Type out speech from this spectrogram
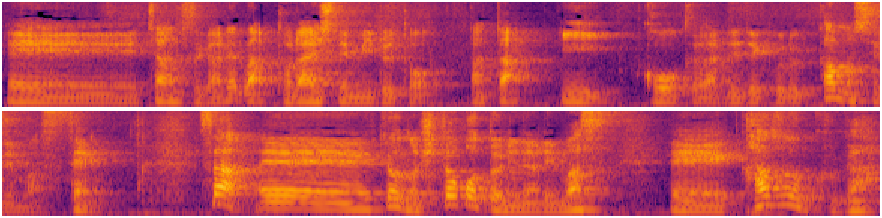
えーチャンスがあればトライしてみると、またいい効果が出てくるかもしれません。さあ、えー今日の一言になります。えー家族が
